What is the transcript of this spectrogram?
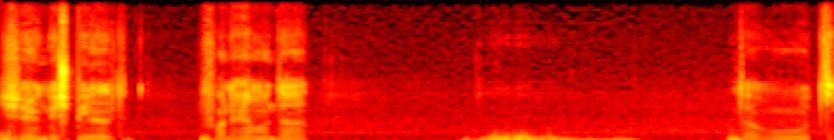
Schön gespielt. von Hermann da. Der Hut.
